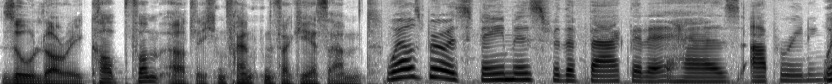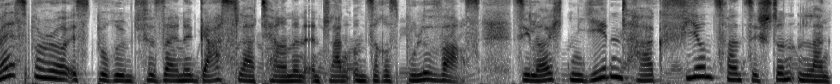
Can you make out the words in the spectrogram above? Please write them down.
so Laurie Cobb vom örtlichen Fremdenverkehrsamt. Wellsboro is famous for the fact that it has operating Wellsboro ist berühmt für seine Gaslaternen entlang unseres Boulevards. Sie leuchten jeden Tag 24 Stunden lang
